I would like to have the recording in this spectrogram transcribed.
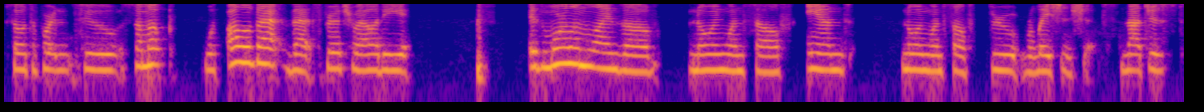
So it's important to sum up with all of that that spirituality is more along the lines of knowing oneself and knowing oneself through relationships, not just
